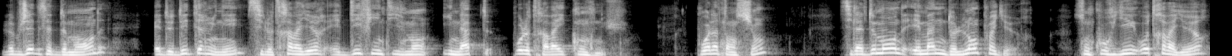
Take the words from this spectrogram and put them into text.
L'objet de cette demande est de déterminer si le travailleur est définitivement inapte pour le travail convenu. Pour l'attention, si la demande émane de l'employeur, son courrier au travailleur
